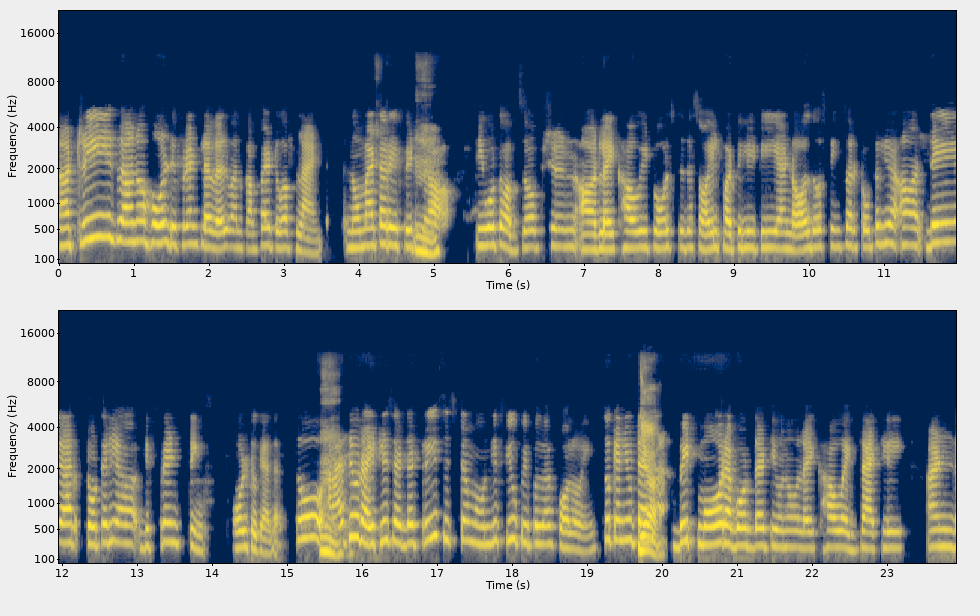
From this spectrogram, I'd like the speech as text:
a tree is on a whole different level when compared to a plant. No matter if it's Mhm. uh, CO2 absorption or like how it holds to the soil fertility and all those things are totally uh, they are totally uh, different things altogether so Hmm. as you rightly said the tree system only few people are following so can you tell Yeah. a bit more about that you know like how exactly and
